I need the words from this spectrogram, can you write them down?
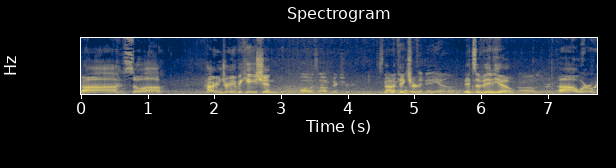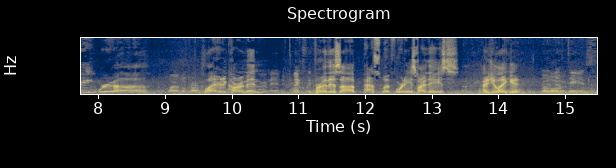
Uh, so, uh, how are you enjoying vacation? Oh, it's not a picture. It's not a picture. It's a video? It's a video. Uh, uh where are we? We're, uh, Playa de Carmen. Playa de Carmen. Mexico. For this, uh, past, what, four days, five days? How did you like it? Not enough it. days.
